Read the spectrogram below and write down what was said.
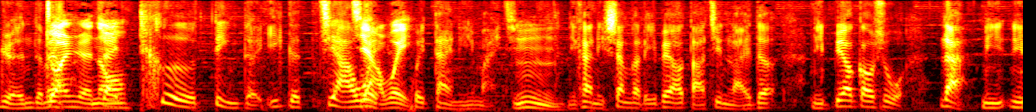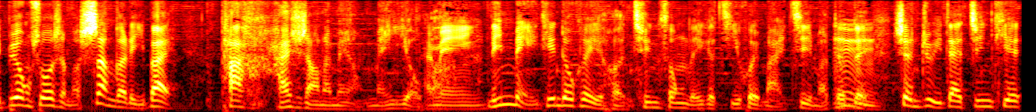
人的专人哦，在特定的一个价位，价位会带你买进。嗯，你看你上个礼拜要打进来的，你不要告诉我，那你你不用说什么，上个礼拜它还是涨了没有？没有，还没。你每天都可以很轻松的一个机会买进嘛，对不对？嗯、甚至于在今天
